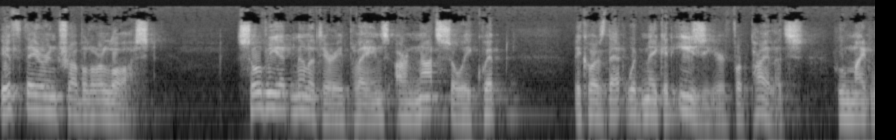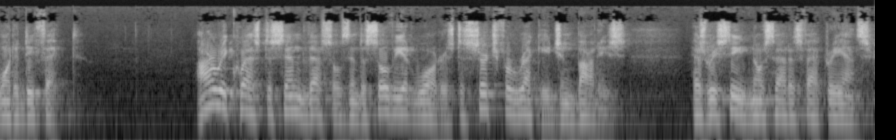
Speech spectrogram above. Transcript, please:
if they are in trouble or lost. Soviet military planes are not so equipped because that would make it easier for pilots who might want to defect. Our request to send vessels into Soviet waters to search for wreckage and bodies has received no satisfactory answer.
